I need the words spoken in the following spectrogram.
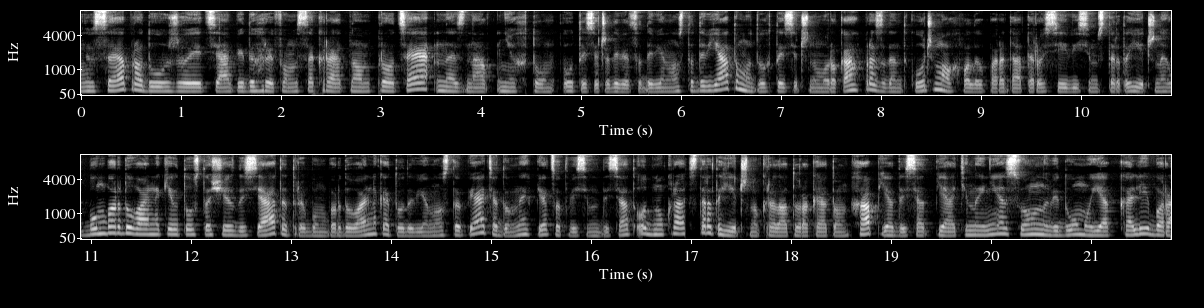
Все продовжується під грифом секретно. Про це не знав ніхто. У 1999-2000 роках президент Кучма ухвалив передати Росії вісім стратегічних бомбардувальників Ту-160 і три бомбардувальники Ту-95, а до них 581 кра- стратегічну крилату ракету. Х-55 нині сумно відомо як калібр.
